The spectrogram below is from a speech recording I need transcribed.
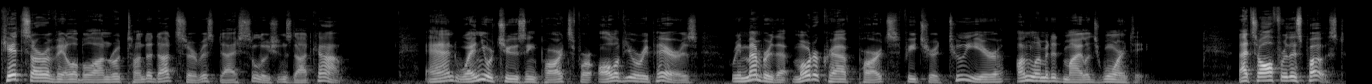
Kits are available on rotunda.service-solutions.com. And when you're choosing parts for all of your repairs, remember that Motorcraft parts feature a two-year unlimited mileage warranty. That's all for this post.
